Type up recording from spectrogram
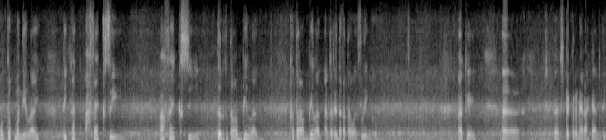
untuk menilai tingkat afeksi, afeksi dan keterampilan. Keterampilan agar tidak ketahuan selingkuh. Oke, okay. uh, speaker merah ganti.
